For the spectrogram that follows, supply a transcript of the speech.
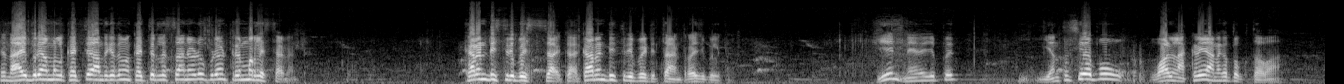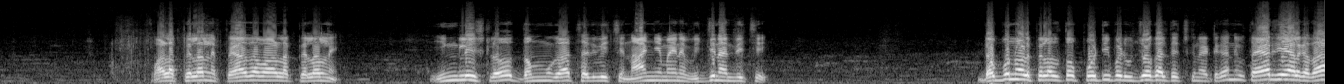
అంటే నాయ బ్రాహ్మణులు కత్తి అంతకితమే కత్తిరలు ఇస్తాడు ఇప్పుడేమో ట్రిమ్మర్లు ఇస్తాడంట. కరెంట్ ఇస్త్రీ పెట్టిస్తా కరెంట్ ఇస్త్రీ పెట్టిస్తా అంట రజకులకి. ఏం నేనే చెప్పేది? ఎంతసేపు వాళ్ళని అక్కడే అనగతొక్కుతావా? వాళ్ళ పిల్లల్ని పేదవాళ్ళ పిల్లల్ని ఇంగ్లీష్లో దమ్ముగా చదివించి నాణ్యమైన విద్యను అందించి డబ్బున్న వాళ్ళ పిల్లలతో పోటీ పడి ఉద్యోగాలు తెచ్చుకున్నట్టుగా నువ్వు తయారు చేయాలి కదా?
